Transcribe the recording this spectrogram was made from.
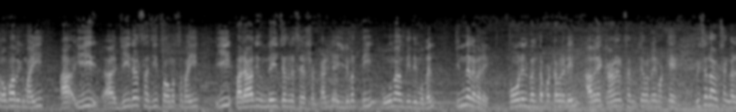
സ്വാഭാവികമായി ഈ ജീന സജി തോമസുമായി ഈ പരാതി ഉന്നയിച്ചതിന് ശേഷം കഴിഞ്ഞ ഇരുപത്തി മൂന്നാം തീയതി മുതൽ ഇന്നലെ വരെ ഫോണിൽ ബന്ധപ്പെട്ടവരുടെയും അവരെ കാണാൻ ശ്രമിച്ചവരുടെയും ഒക്കെ വിശദാംശങ്ങൾ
